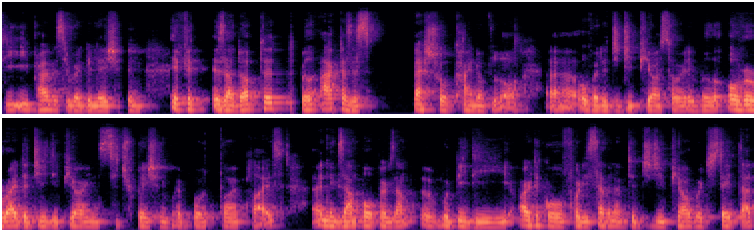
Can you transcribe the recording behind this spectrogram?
the e-privacy regulation, if it is adopted, will act as a special kind of law uh, over the GDPR. So it will override the GDPR in situation where both law applies. An example, for example, would be the Article 47 of the GDPR, which state that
